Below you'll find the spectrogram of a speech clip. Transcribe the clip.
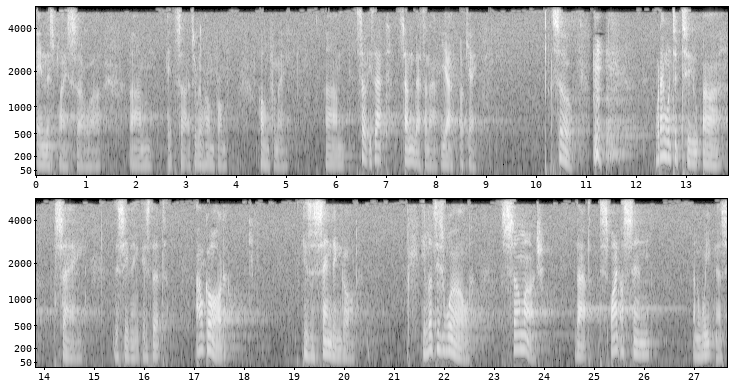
in, in, this place, so uh, um, it's it's a real home from home for me. Um, so is that sounding better now? Yeah. Okay. So what I wanted to say this evening is that our God is ascending God. He loves His world so much that despite our sin and weakness,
